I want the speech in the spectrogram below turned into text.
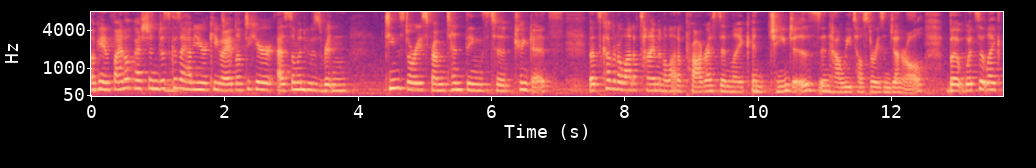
Okay, and final question, just mm-hmm. because I have you here, I'd love to hear, as someone who's written teen stories from 10 things to trinkets, that's covered a lot of time and a lot of progress and like and changes in how we tell stories in general. But what's it like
